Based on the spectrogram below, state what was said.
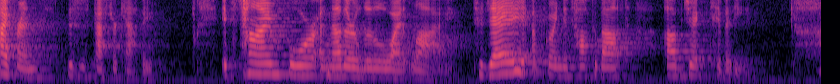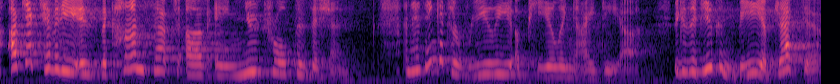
Hi, friends. This is Pastor Kathy. It's time for another little white lie. Today, I'm going to talk about objectivity. Objectivity is the concept of a neutral position. And I think it's a really appealing idea because if you can be objective,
